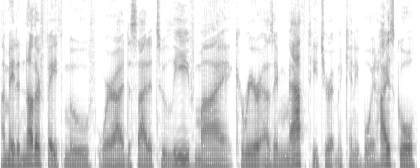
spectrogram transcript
I made another faith move where I decided to leave my career as a math teacher at McKinney Boyd High School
